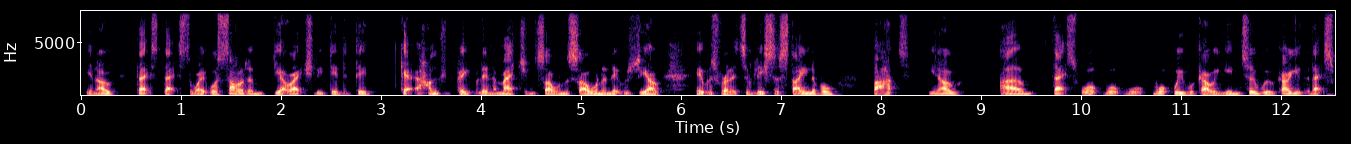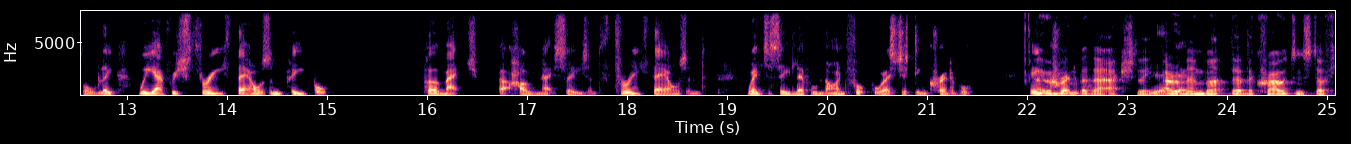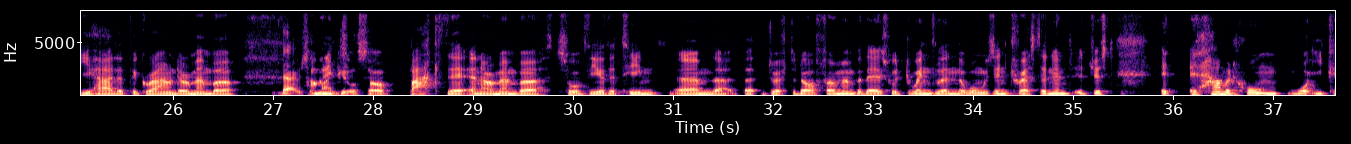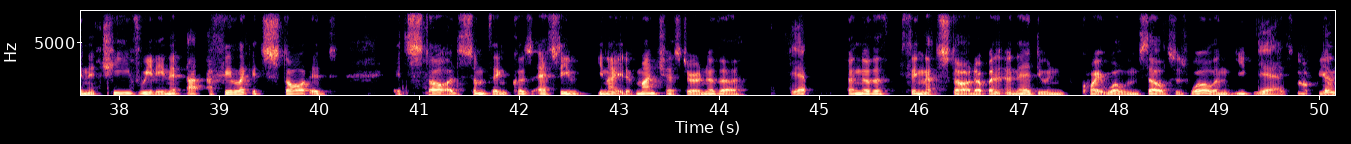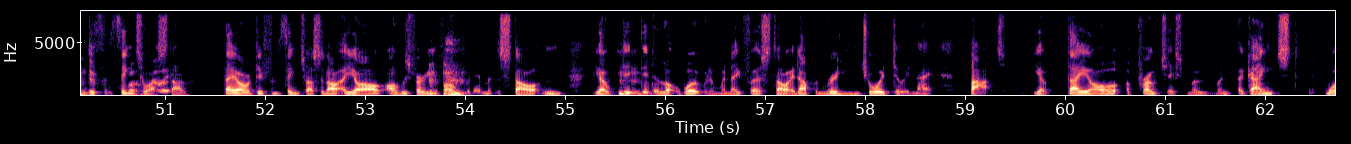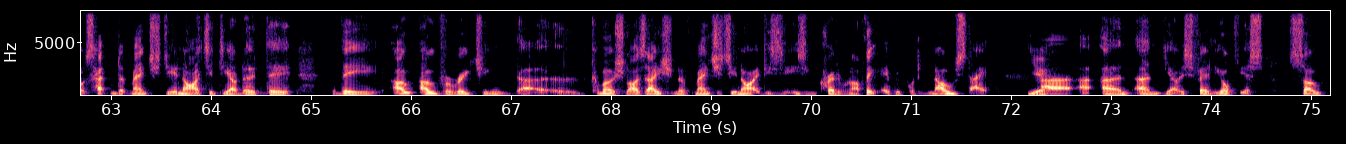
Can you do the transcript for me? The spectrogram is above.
You know, that's that's the way. Well, some of them, you know, actually did did get hundred people in a match and so on and so on, and it was you know it was relatively sustainable. But you know, um, that's what, what what what we were going into. We were going into that small league. We averaged three thousand people per match at home that season. Three thousand went to see level nine football. That's just incredible. Incredible. I remember that actually. Yeah, I remember yeah. the, the crowds and stuff you had at the ground. I remember how amazing. many people sort of backed it, and I remember sort of the other team um, that that drifted off. I remember theirs were dwindling. No one was interested, and it just it it hammered home what you can achieve really. And it, I, I feel like it started it started something because FC United of Manchester, another yep another thing that started up, and, and, they're doing quite well themselves as well. And you, yeah, it's not they're a different thing to us though they are a different thing to us. And I, you know, I, I was very involved with them at the start, and you know, did, mm-hmm. did a lot of work with them when they first started up, and really enjoyed doing that. But you know, they are a protest movement against what's happened at Manchester United. You know, the the, the o- overreaching uh, commercialisation of Manchester United is, is incredible, and I think everybody knows that. Yeah, uh, uh and and you know, it's fairly obvious. So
